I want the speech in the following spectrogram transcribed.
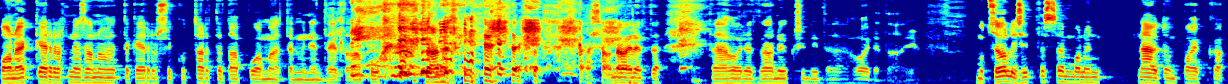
monet kerrat ne sanoi, että kerro sit, kun tarvitset apua, mä että minne teiltä apua tarvii. Sanoin, että tämä hoidetaan yksin, niin tämä hoidetaan. Mutta se oli sitten semmoinen näytön paikka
